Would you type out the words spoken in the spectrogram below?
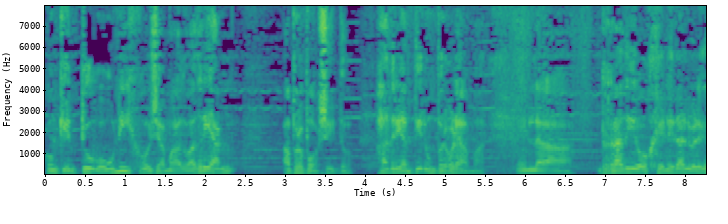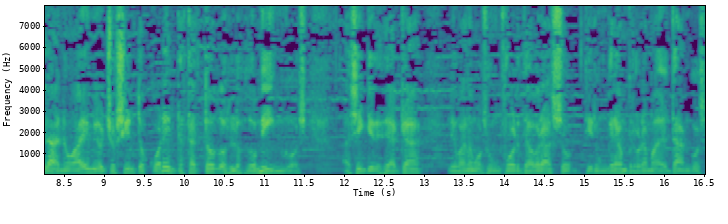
con quien tuvo un hijo llamado Adrián. A propósito, Adrián tiene un programa en la Radio General Belgrano, AM840, está todos los domingos. Así que desde acá le mandamos un fuerte abrazo, tiene un gran programa de tangos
